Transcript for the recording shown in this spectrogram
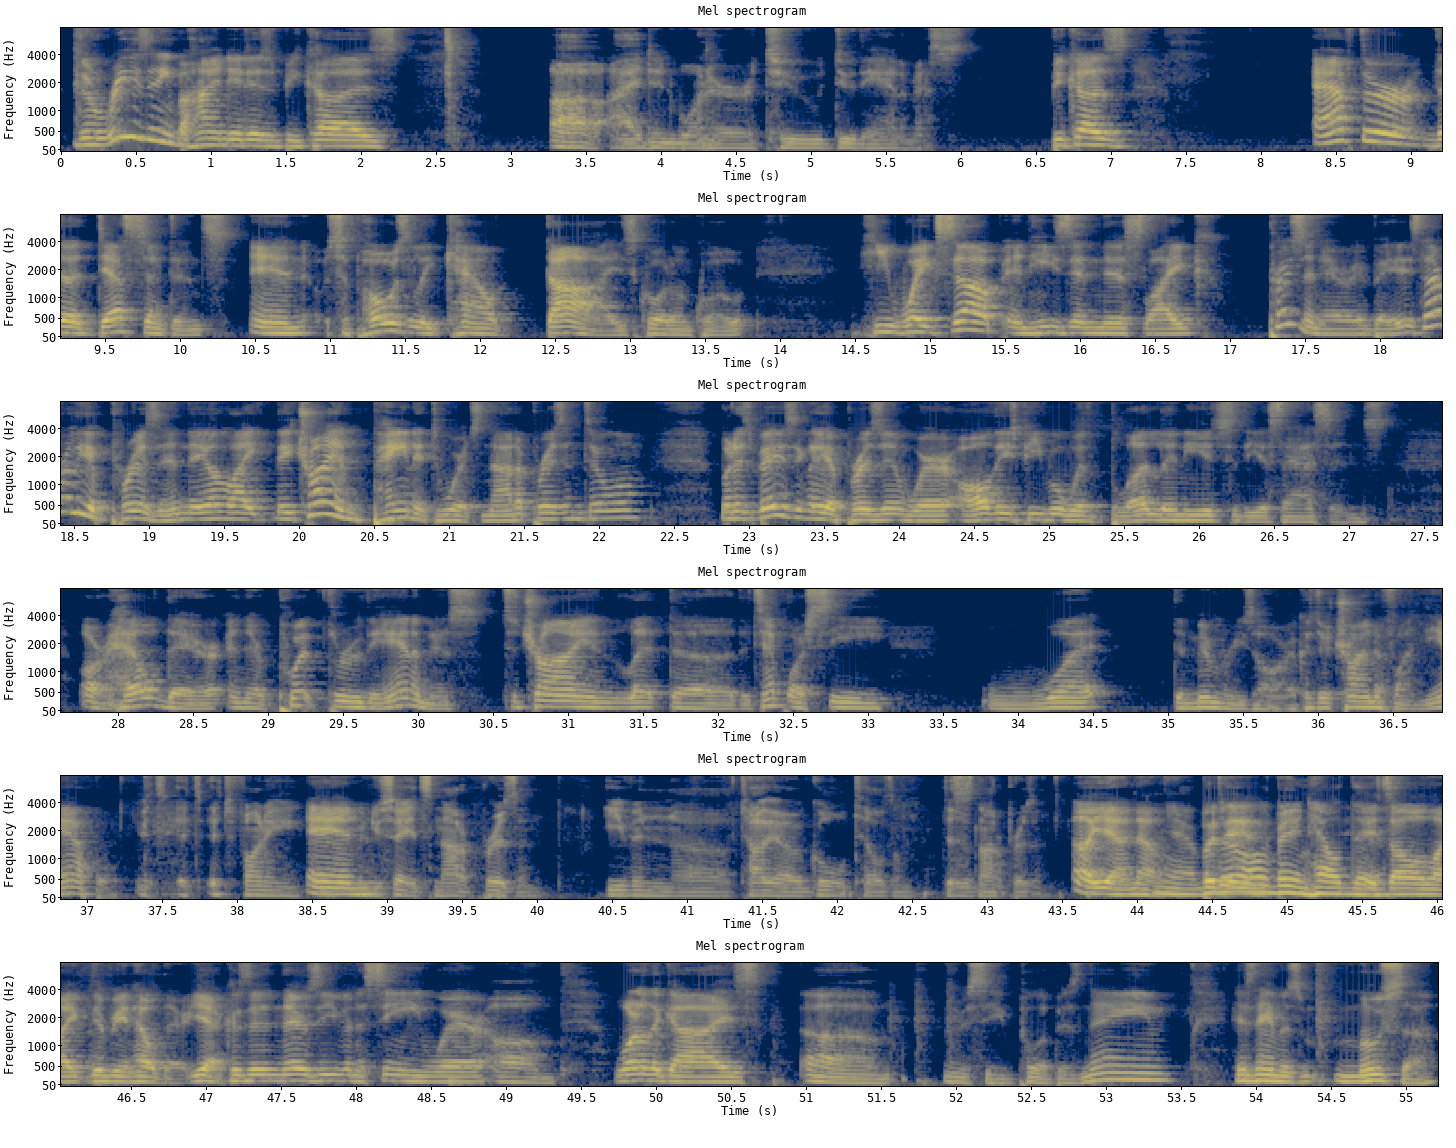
the reasoning behind it is because uh, I didn't want her to do the animus. Because after the death sentence and supposedly Cal dies, quote unquote, he wakes up and he's in this like prison area. It's not really a prison. They like they try and paint it to where it's not a prison to him, but it's basically a prison where all these people with blood lineage to the assassins are held there and they're put through the animus to try and let the the Templar see what the memories are because they're trying to find the apple. It's it's, it's funny And- when you say it's not a prison. Even uh, Talia al Ghul tells him this is not a prison. Oh yeah, no. Yeah, but, they're all being held there. It's all like they're being held there. Yeah, because then there's even a scene where um, one of the guys, um, let me see, pull up his name. His name is Musa.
